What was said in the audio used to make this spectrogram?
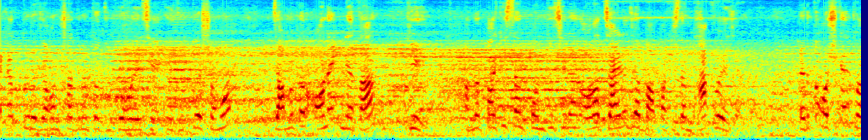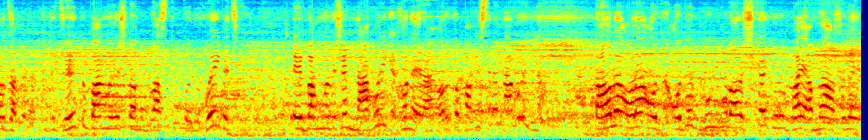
একাত্তরে যখন স্বাধীনতা যুদ্ধ হয়েছে, এই যুদ্ধের সময় জামাতের অনেক নেতা কি? আমরা পাকিস্তান পন্থী ছিলেন ওরা চাইলে যে বা পাকিস্তান ভাগ হয়ে যায়। এটা তো অস্বীকার করা যাবে না। কিন্তু যেহেতু বাংলাদেশ নামক রাষ্ট্র তৈরি হয়ে গেছে, এই বাংলাদেশের নাগরিক এখন এরা। ওরা তো পাকিস্তানের নাগরিক না। তাহলে ওরা ওদের- ভুলগুলো অস্বীকার করুক ভাই। আমরা আসলে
